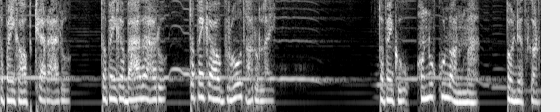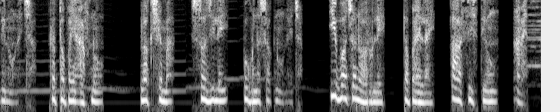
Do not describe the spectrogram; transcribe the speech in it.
तपाईँका अप्ठ्याराहरू तपाईँका बाधाहरू तपाईँका अवरोधहरूलाई तपाईँको अनुकूलनमा परिणत गरिदिनुहुनेछ र तपाईँ आफ्नो लक्ष्यमा सजिलै पुग्न सक्नुहुनेछ। यी वचनहरूले तपाईँलाई आशिष दिउन्। आमेन।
